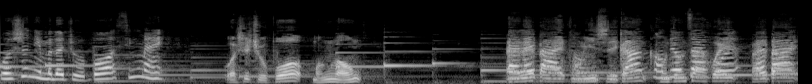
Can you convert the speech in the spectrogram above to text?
我是你们的主播新梅，我是主播朦胧，拜礼拜同一时间空中再会，拜拜。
